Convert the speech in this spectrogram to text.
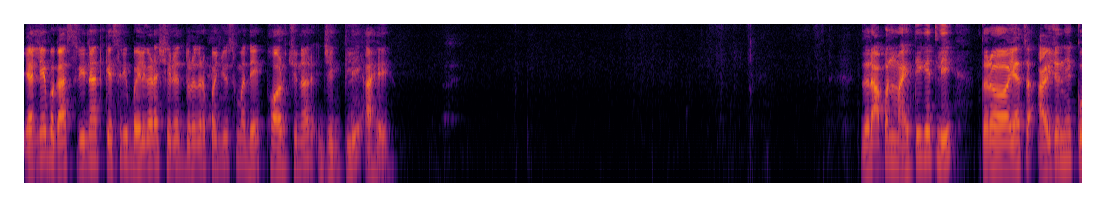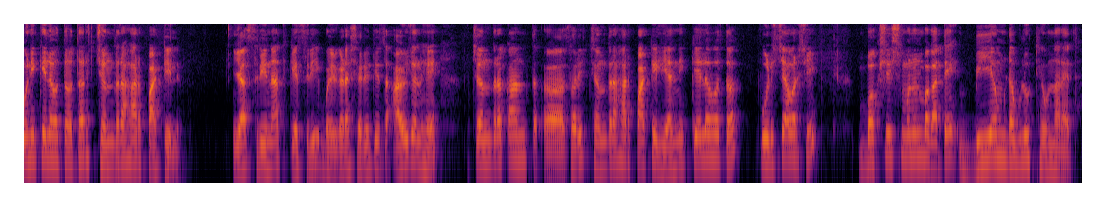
यांनी बघा श्रीनाथ केसरी बैलगाडा शर्यत दोन हजार पंचवीसमध्ये फॉर्च्युनर जिंकली आहे. जर आपण माहिती घेतली तर याचं आयोजन हे कोणी केलं होतं? तर चंद्रहार पाटील. या श्रीनाथ केसरी बैलगाडा शर्यतीचं आयोजन हे चंद्रकांत सॉरी चंद्रहार पाटील यांनी केलं होतं. पुढच्या वर्षी बक्षीस म्हणून बघा ते बी एम डब्ल्यू ठेवणार आहेत.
